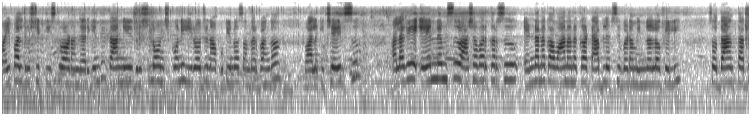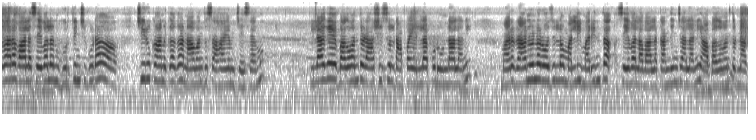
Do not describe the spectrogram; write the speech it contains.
మైపాల్ దృష్టికి తీసుకురావడం జరిగింది. దాన్ని దృష్టిలో ఉంచుకొని ఈరోజు నా పుట్టినరోజు సందర్భంగా వాళ్ళకి చైర్స్ అలాగే ఏఎన్ఎంస్ ఆశా వర్కర్స్ ఎండనక వాననక టాబ్లెట్స్ ఇవ్వడం ఇళ్ళలోకి వెళ్ళి సో దాని తద్వారా వాళ్ళ సేవలను గుర్తించి కూడా చిరు కానుకగా నా వంతు సహాయం చేశాము. ఇలాగే భగవంతుడు ఆశీస్సులు నాపై ఎల్లప్పుడూ ఉండాలని మరి రానున్న రోజుల్లో మళ్ళీ మరింత సేవలు వాళ్ళకి అందించాలని ఆ భగవంతుడు నాకు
